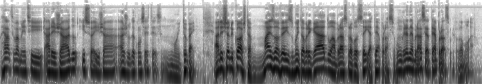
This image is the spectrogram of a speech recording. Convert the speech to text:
relativamente arejado, isso aí já ajuda com certeza. Muito bem. Alexandre Costa, mais uma vez, muito obrigado, um abraço para você e até a próxima. Um grande abraço e até a próxima. Vamos lá.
